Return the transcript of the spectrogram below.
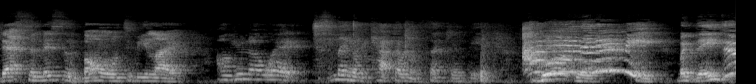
that submissive bone to be like, oh, you know what? Just lay on the couch. I want to suck your dick. I don't have it in me. But they do.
